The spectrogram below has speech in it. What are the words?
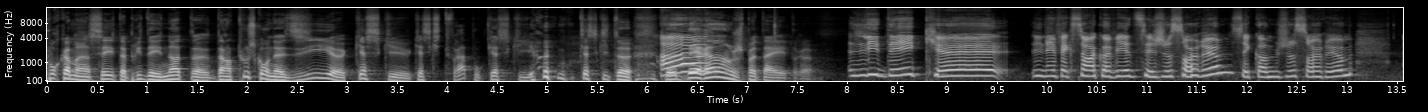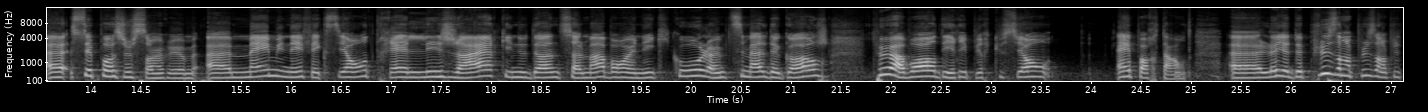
pour commencer, tu as pris des notes euh, dans tout ce qu'on a dit. euh, qu'est-ce, qui, qu'est-ce qui te frappe ou qu'est-ce qui, qu'est-ce qui te, te Ah! dérange peut-être? L'idée que une infection à COVID, c'est juste un rhume, c'est comme juste un rhume. Euh, c'est pas juste un rhume. Euh, même une infection très légère qui nous donne seulement bon, un nez qui coule, un petit mal de gorge, peut avoir des répercussions importantes. Euh, là, il y a de plus en plus en plus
